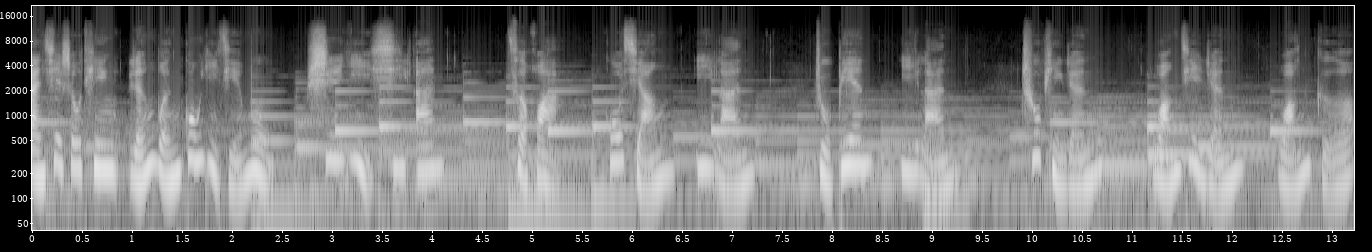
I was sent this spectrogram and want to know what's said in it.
感谢收听人文公益节目《诗意西安》，策划郭翔、依兰，主编依兰，出品人王建仁、王格。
